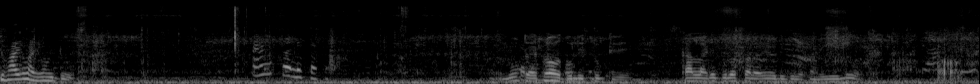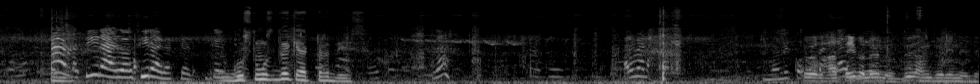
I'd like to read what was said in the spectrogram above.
একটু ফাঁকে ফাঁকে হইতো লোকটা সহ তুলিস রে। তুলো তুলো আছে। গুস্ত দিয়ে ক্যারেক্টার দিস। তোর হাতেই আমি ধরে নিলে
